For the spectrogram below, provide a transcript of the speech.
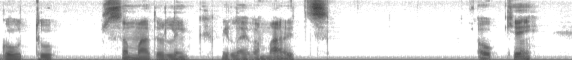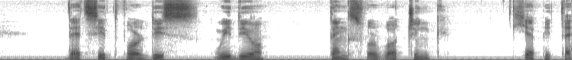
go to some other link Mileva Marić. Okay that's it for this video. Thanks for watching. Happy test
